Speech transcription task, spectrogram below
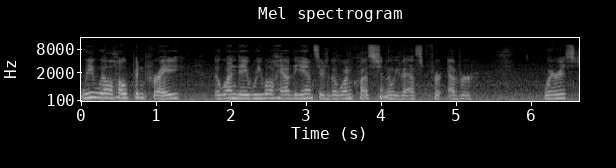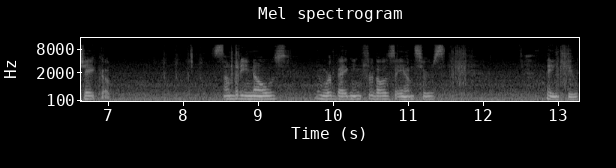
We will hope and pray that one day we will have the answer to the one question that we've asked forever Where is Jacob? Somebody knows, and we're begging for those answers. Thank you.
